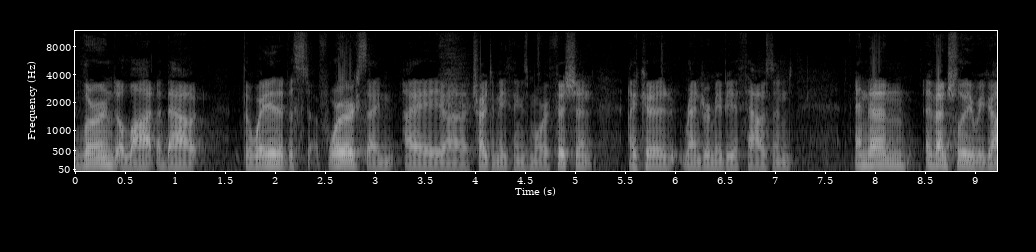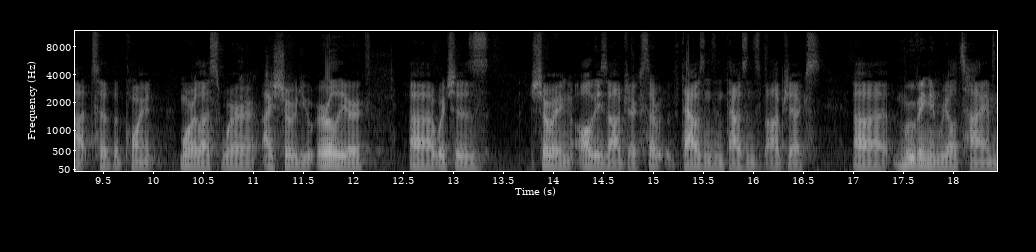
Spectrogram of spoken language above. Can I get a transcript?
learned a lot about the way that this stuff works. I, I uh, tried to make things more efficient. I could render maybe a thousand. And then eventually we got to the point more or less where I showed you earlier, uh, which is showing all these objects, thousands and thousands of objects, uh, moving in real time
